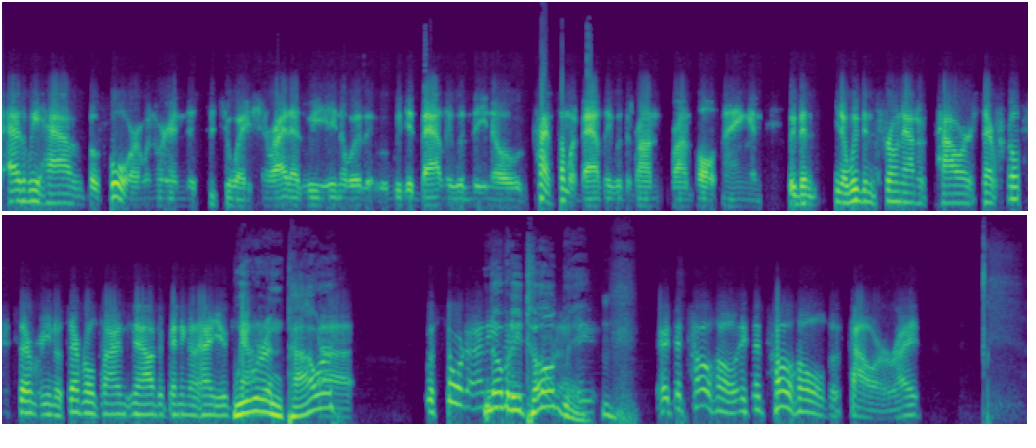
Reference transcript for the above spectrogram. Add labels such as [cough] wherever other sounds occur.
as we have before when we're in this situation, right? As we, you know, we, did badly with the, you know, kind of somewhat badly with the Ron Ron Paul thing, and we've been, you know, we've been thrown out of power [laughs] several, several, you know, several times now, depending on how you. We were in power? Uh, well, sort of. I mean, Nobody it's sort told of. me. It's a toehold. It's a toehold of power, right?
